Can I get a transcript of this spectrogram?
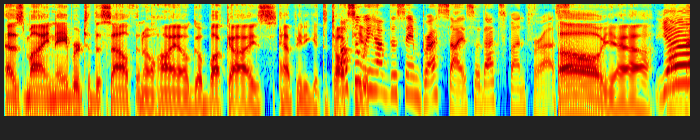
As my neighbor to the south in Ohio, go Buckeyes. Happy to get to talk Also, to you. Also, we have the same breast size, so that's fun for us. oh, yeah. Yeah.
